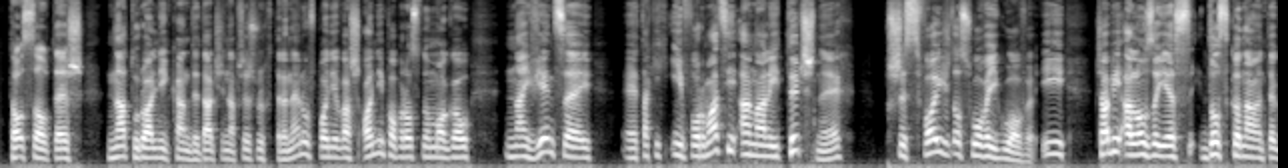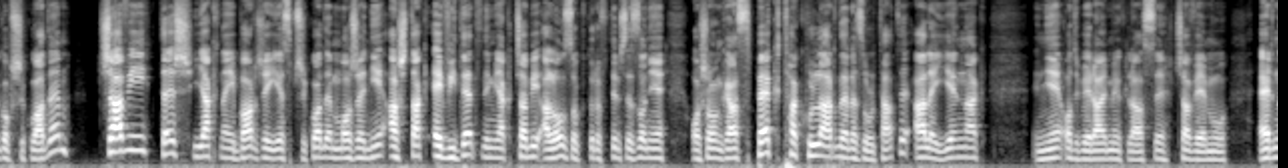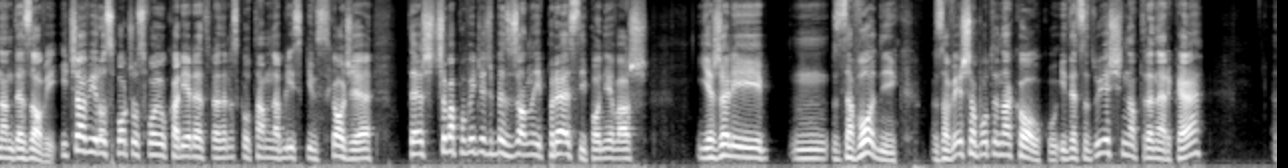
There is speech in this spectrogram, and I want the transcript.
to są też naturalni kandydaci na przyszłych trenerów, ponieważ oni po prostu mogą najwięcej e, takich informacji analitycznych przyswoić do słowej głowy. I Xabi Alonso jest doskonałym tego przykładem. Xavi też jak najbardziej jest przykładem, może nie aż tak ewidentnym jak Xabi Alonso, który w tym sezonie osiąga spektakularne rezultaty, ale jednak nie odbierajmy klasy Xaviemu Hernandezowi. I Xavi rozpoczął swoją karierę trenerską tam na Bliskim Wschodzie, też trzeba powiedzieć bez żadnej presji, ponieważ jeżeli mm, zawodnik zawiesza buty na kołku i decyduje się na trenerkę,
